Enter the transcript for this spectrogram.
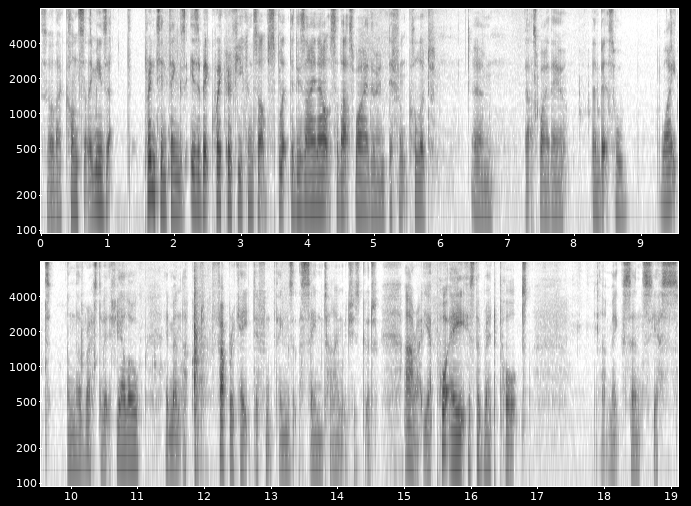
So that constantly means that printing things is a bit quicker if you can sort of split the design out. So that's why they're in different coloured. Um, that's why they're then bits are white and the rest of it's yellow. It meant I could fabricate different things at the same time, which is good. All right, yeah, port A is the red port. That makes sense, yes.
